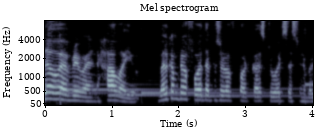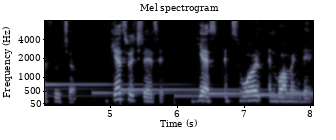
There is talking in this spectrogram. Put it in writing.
Hello everyone, how are you? Welcome to our fourth episode of podcast Towards Sustainable Future. Guess which day is it? Yes, it's World Environment Day.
